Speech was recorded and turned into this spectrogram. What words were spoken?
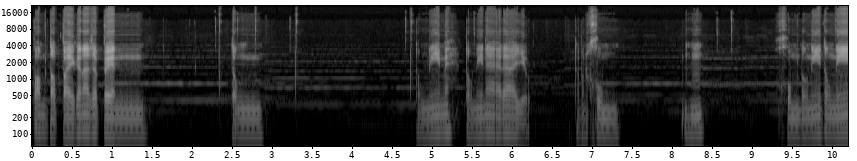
ป้อมต่อไปก็น่าจะเป็นตรง ตรงนี้ไหมตรงนี้น่าจะได้อยู่ แต่มันคุม อือ คุมตรงนี้ตรงนี้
